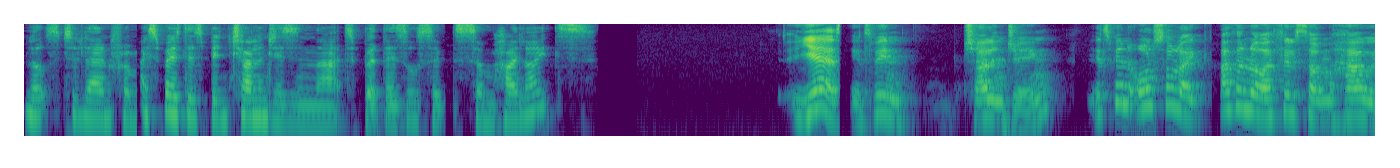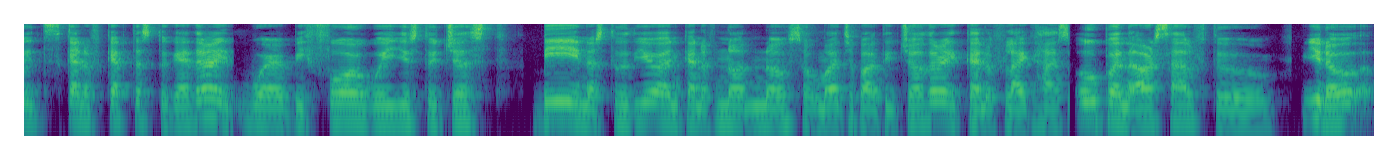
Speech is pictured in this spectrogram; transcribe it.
lots to learn from. I suppose there's been challenges in that but there's also some highlights. Yes it's been challenging it's been also like i don't know i feel somehow it's kind of kept us together where before we used to just be in a studio and kind of not know so much about each other it kind of like has opened ourselves to you know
